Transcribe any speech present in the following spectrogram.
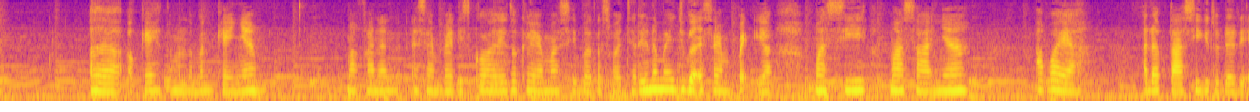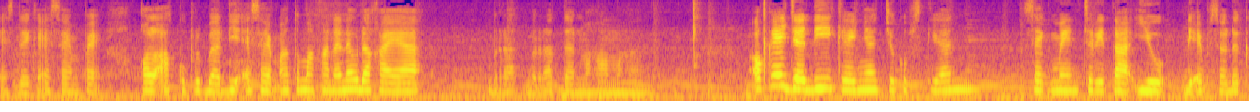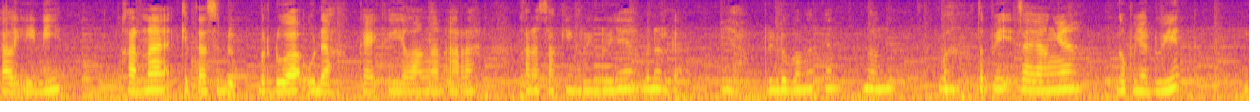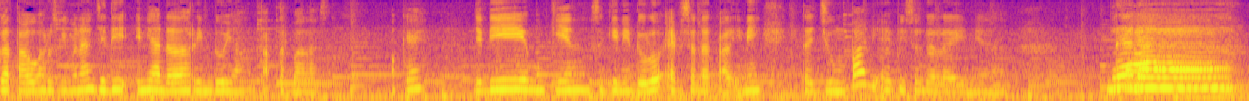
Eh, oke teman-teman kayaknya makanan SMP di sekolah itu kayak masih batas wajar. Ya namanya juga SMP ya. Masih masanya apa ya adaptasi gitu dari SD ke SMP kalau aku pribadi SMA tuh makanannya udah kayak berat-berat dan mahal-mahal. Oke jadi kayaknya cukup sekian segmen cerita yuk di episode kali ini karena kita berdua udah kayak kehilangan arah. Karena saking rindunya bener gak? Iya rindu banget kan? Banget. Bah, tapi sayangnya nggak punya duit nggak tahu harus gimana. Jadi ini adalah rindu yang tak terbalas. Oke? Jadi mungkin segini dulu episode kali ini. Kita jumpa di episode lainnya. Dadah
